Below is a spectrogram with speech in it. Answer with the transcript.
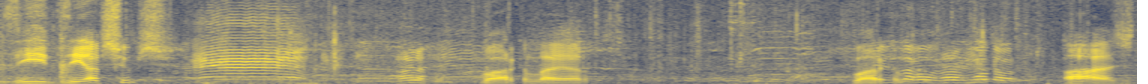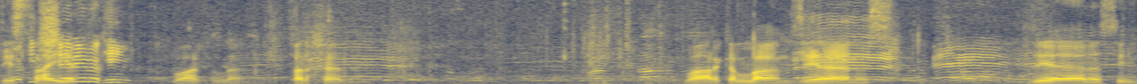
زيد زيد ابشبش بارك الله يا رب. بارك الله آه جديد صغير. بارك الله. فرخ هذا بارك الله. مزيان. مزيان يا سيدي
